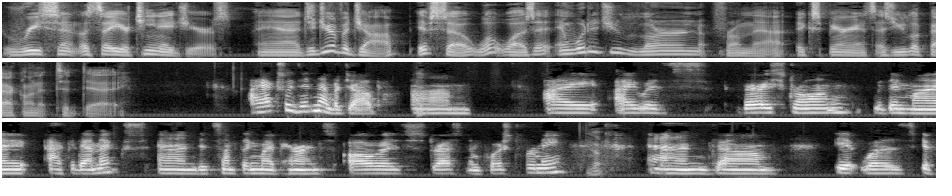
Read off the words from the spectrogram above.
recent let's say your teenage years and did you have a job if so what was it and what did you learn from that experience as you look back on it today i actually didn't have a job um, i i was very strong within my academics and it's something my parents always stressed and pushed for me yep. and um, it was if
